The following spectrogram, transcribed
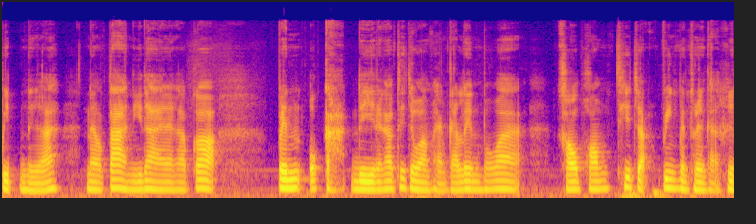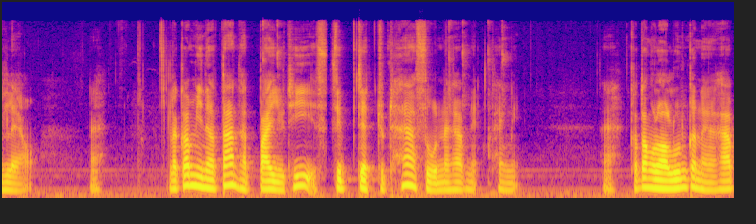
ปิดเหนือแนวต้านนี้ได้นะครับ ก็เป็นโอกาสดีนะครับ ที่จะวางแผนการเล่น เพราะว่าเขาพร้อมที่จะวิ่งเป็นเทรนขาขึ้นแล้วนะแล้วก็มีแนวต้านถัดไปอยู่ที่ 17.50 นะครับเนี่ยแท่งนี้นะก็ต้องรอลุ้นกันนะครับ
